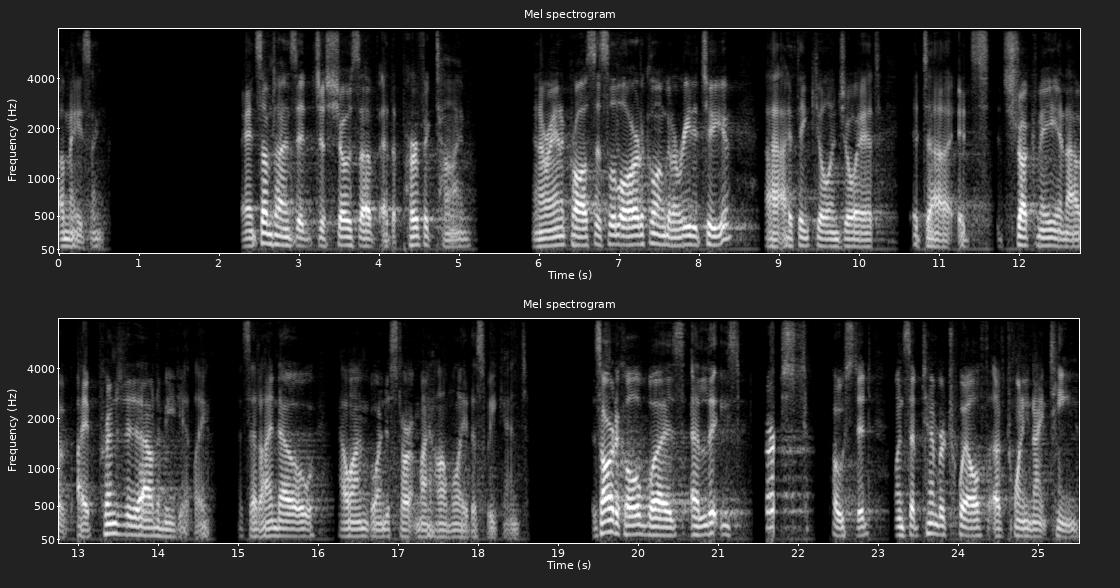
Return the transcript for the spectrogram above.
amazing. And sometimes it just shows up at the perfect time. And I ran across this little article. I'm going to read it to you. Uh, I think you'll enjoy it. It, uh, it struck me, and I, I printed it out immediately. I said, I know how I'm going to start my homily this weekend. This article was at least first posted on September 12th of 2019,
